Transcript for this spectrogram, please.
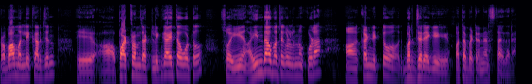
Prabha Mallikarjun apart from that Lingayat vote so ಈ ಐಂದ ಮತಗಳನ್ನು ಕೂಡ ಕಣ್ಣಿಟ್ಟು ಭರ್ಜರಿಯಾಗಿ ಮತಬೇಟೆ ನಡೆಸ್ತಾ ಇದ್ದಾರೆ.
